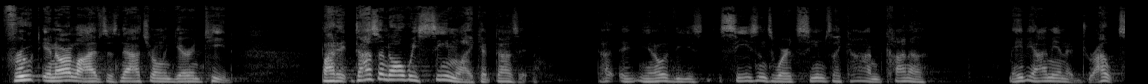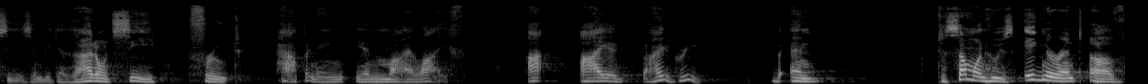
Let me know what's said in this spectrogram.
fruit in our lives is natural and guaranteed. But it doesn't always seem like it, does it? You know, these seasons where it seems like oh, I'm kind of, maybe I'm in a drought season because I don't see fruit happening in my life. I, I, I agree. And to someone who's ignorant of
